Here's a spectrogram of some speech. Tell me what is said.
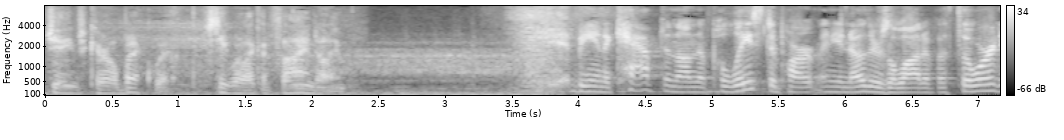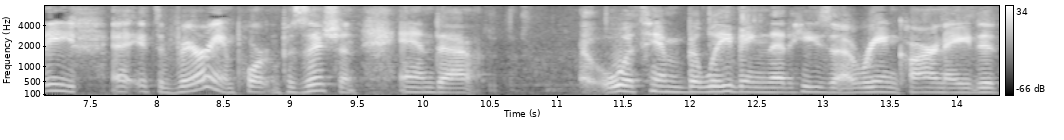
James Carroll Beckwith to see what I could find on him. Being a captain on the police department, you know, there's a lot of authority. Uh, It's a very important position. And uh, with him believing that he's a reincarnated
